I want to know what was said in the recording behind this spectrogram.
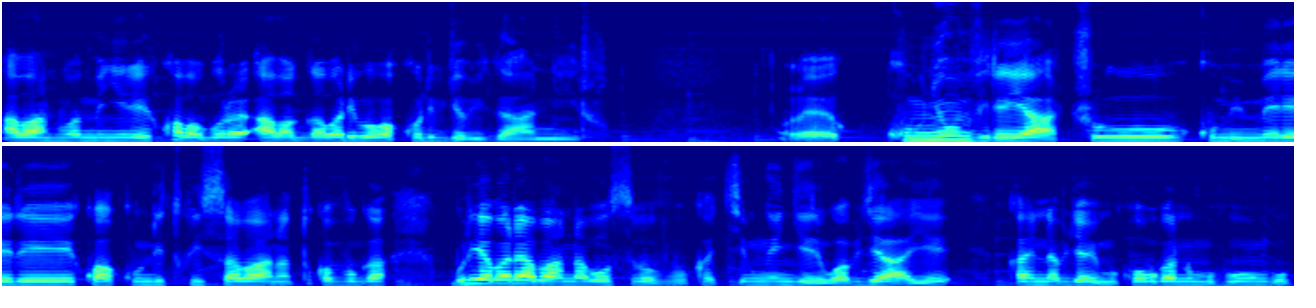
abantu bamenyereye ko abagabo ari bo bakora ibyo biganiro. Eh, ku myumvire yacu ku mimerere kwa kundi twise abana tukavuga buriya bariya abana bose bavuka kimwe ngeri wabyaye kandi nabyaye umukobwa n'umuhungu.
